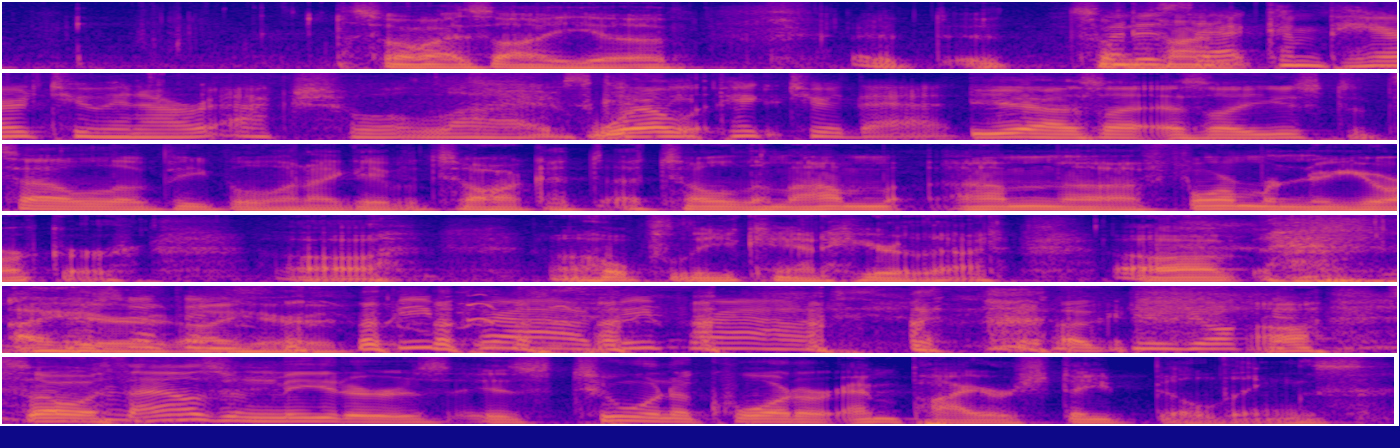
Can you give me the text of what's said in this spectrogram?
So as I, uh, it, it what does that compare to in our actual lives? Can well, we picture that? Yeah, as I, as I used to tell uh, people when I gave a talk, I, I, told them I'm I'm a former New Yorker. Uh, hopefully you can't hear that. Uh, I hear it. I hear it. Be proud. Be proud. okay. New Yorker. Uh, so a thousand meters is two and a quarter Empire State Buildings,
